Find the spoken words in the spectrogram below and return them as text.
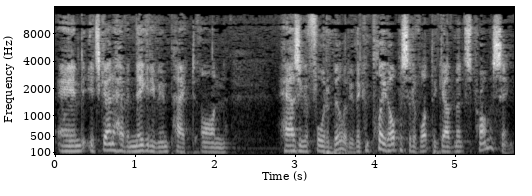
and it's going to have a negative impact on housing affordability, the complete opposite of what the government's promising.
